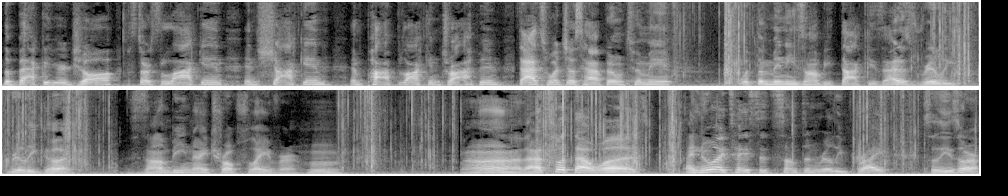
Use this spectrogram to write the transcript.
the back of your jaw, starts locking and shocking and pop locking, dropping. That's what just happened to me with the mini zombie takis. That is really, really good. Zombie nitro flavor. Hmm. Ah, that's what that was. I knew I tasted something really bright. So these are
